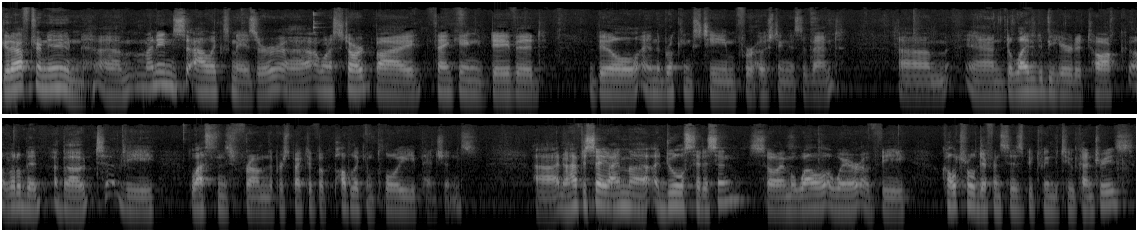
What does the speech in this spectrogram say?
Good afternoon. Um, my name is Alex Mazer. Uh, I want to start by thanking David, Bill, and the Brookings team for hosting this event. Um, and delighted to be here to talk a little bit about the lessons from the perspective of public employee pensions. Uh, and I have to say, I'm a, a, dual citizen, so I'm well aware of the cultural differences between the two countries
